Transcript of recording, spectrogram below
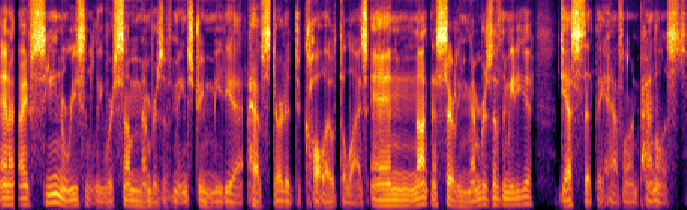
And I've seen recently where some members of mainstream media have started to call out the lies, and not necessarily members of the media, guests that they have on, panelists,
